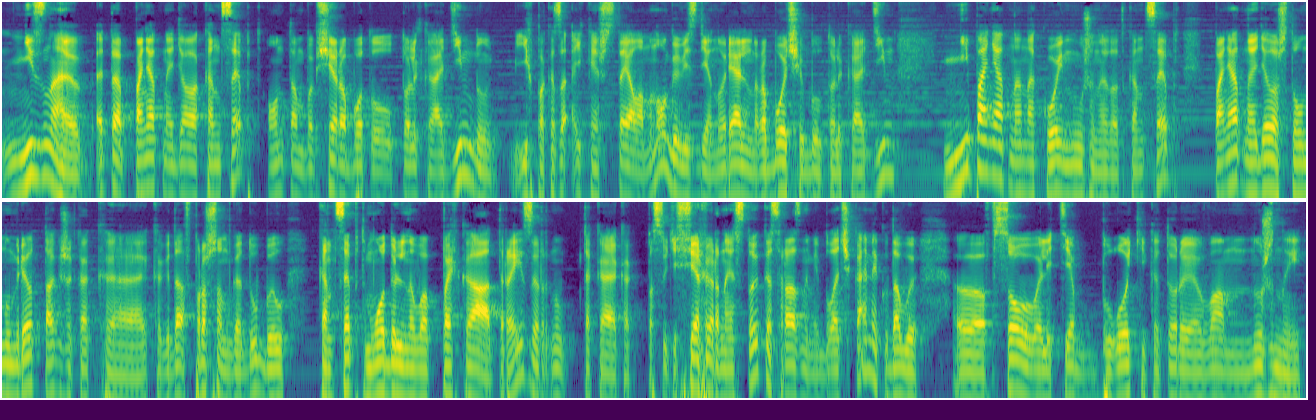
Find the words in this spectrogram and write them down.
Не знаю, это, понятное дело, концепт. Он там вообще работал только один. Ну, их показали, их, конечно, стояло много везде, но реально рабочий был только один. Непонятно, на кой нужен этот концепт. Понятное дело, что он умрет так же, как э, когда в прошлом году был концепт модульного ПК от Razer, ну, такая, как, по сути, серверная стойка с разными блочками, куда вы э, всовывали те блоки, которые вам нужны.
